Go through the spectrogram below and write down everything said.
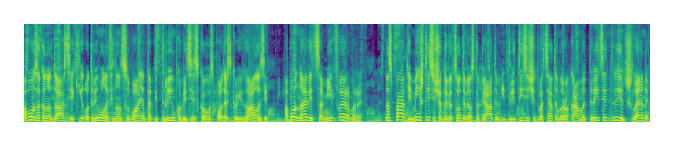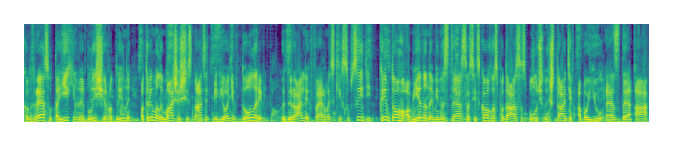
або законодавці, які отримали фінансування та підтримку від сільськогосподарської галузі, або навіть самі фермери. Насправді, між 1995 і 2020 роками 33 члени конгресу та їхні найближчі родини отримали майже 16 мільйонів доларів федеральних фермерських субсидій. Крім того, об'єднане міністерство сільського господарства Сполучених Штатів або USDA,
